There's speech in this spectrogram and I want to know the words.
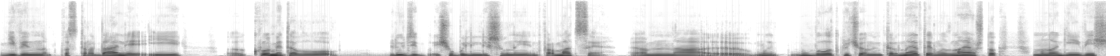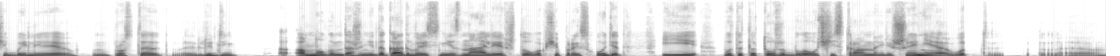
невинно пострадали, и кроме того, люди еще были лишены информации. Эм, на, э, мы, ну, был отключен интернет, и мы знаем, что многие вещи были просто э, люди о многом даже не догадывались, не знали, что вообще происходит. И вот это тоже было очень странное решение, вот э,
